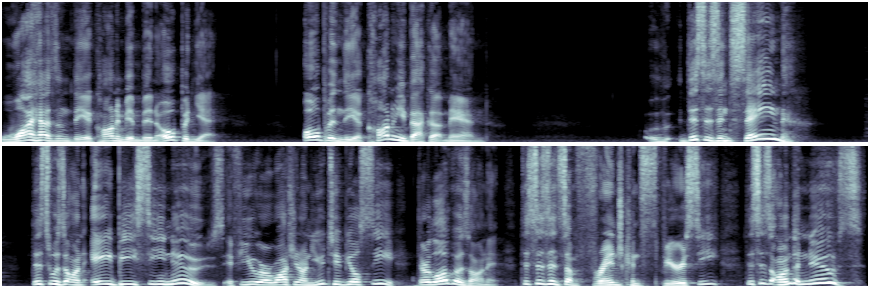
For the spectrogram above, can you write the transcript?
why hasn't the economy been open yet? Open the economy back up, man. This is insane. This was on ABC News. If you are watching on YouTube, you'll see their logos on it. This isn't some fringe conspiracy. This is on the news.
